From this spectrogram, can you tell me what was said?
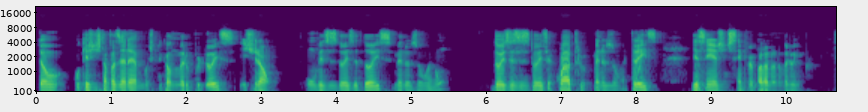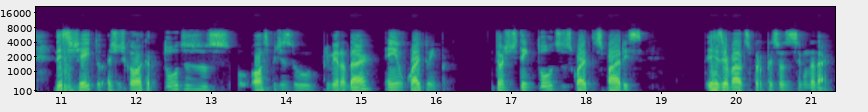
Então, o que a gente está fazendo é multiplicar o número por 2 e tirar 1. 1 vezes 2 é 2, menos 1 é 1. 2 vezes 2 é 4, menos 1 é 3. E assim a gente sempre vai parar no número ímpar. Desse jeito, a gente coloca todos os hóspedes do primeiro andar em um quarto ímpar. Então a gente tem todos os quartos pares reservados para pessoas do segundo andar.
